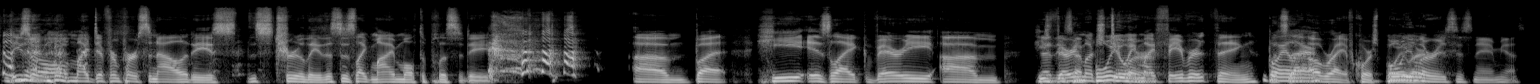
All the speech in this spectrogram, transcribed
these are all my different personalities. This truly, this is like my multiplicity. um, but he is like very um he's That is very a much boiler. doing my favorite thing. What's that? Boiler. Oh, right, of course, boiler. boiler is his name yes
